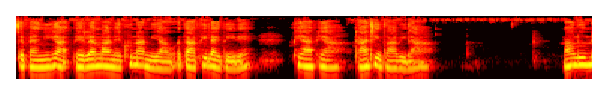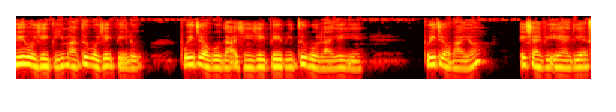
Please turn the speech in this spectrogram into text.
ဂျပန်ကြီးကဘယ်လက်မနဲ့ခုနနေရာကိုအသာဖိလိုက်သေးတယ်ဖះဖះဓာထိသွားပြီလား မောင်လူနှေးကိုရိတ်ပြီးမှသူ့ကိုရိတ်ပြီးလို့ပွေးကြော်ကိုသာအရင်ရိတ်ပေးပြီးသူ့ကိုလာရိတ်ရင်ပွေးကြော်ကရော HIV AIDS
